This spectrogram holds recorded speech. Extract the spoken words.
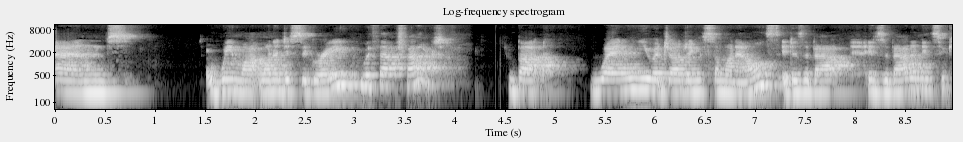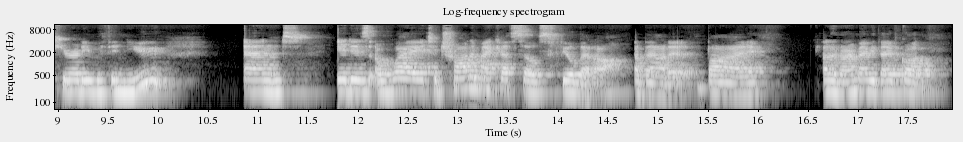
And we might want to disagree with that fact. But when you are judging someone else, it is about it is about an insecurity within you. And it is a way to try to make ourselves feel better about it by I don't know, maybe they've got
